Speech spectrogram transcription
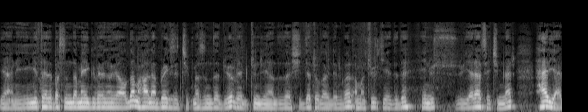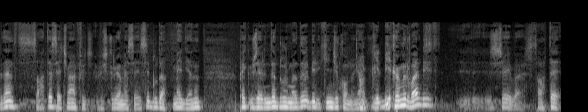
Yani İngiltere basında May güven oyu aldı ama hala Brexit çıkmasında diyor ve bütün dünyada da şiddet olayları var ama Türkiye'de de henüz yerel seçimler her yerden sahte seçmen fışkırıyor meselesi. Bu da medyanın pek üzerinde durmadığı bir ikinci konu. Yani bir, bir kömür var, bir e, şey var. Sahte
